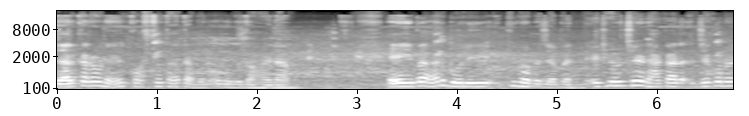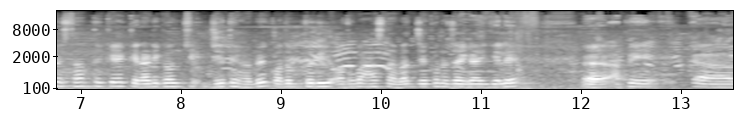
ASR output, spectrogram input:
যার কারণে কষ্টটা তেমন অনুভূত হয় না। এইবার বলি কীভাবে যাবেন? এটি হচ্ছে ঢাকার যে কোনো স্থান থেকে কেরানীগঞ্জ যেতে হবে কদমতলি অথবা হাসনাবাদ যে কোনো জায়গায় গেলে আপনি আহ,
